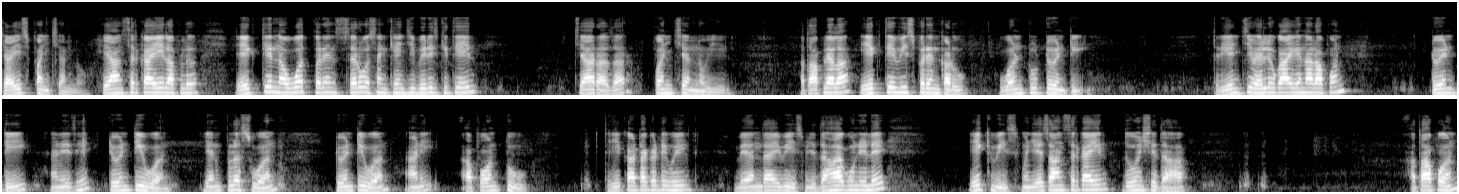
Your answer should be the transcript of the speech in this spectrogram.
चाळीस पंच्याण्णव. हे आन्सर काय येईल आपलं? एक ते नव्वदपर्यंत सर्व संख्यांची बेरीज किती येईल? चार हजार पंच्याण्णव येईल. आता आपल्याला एक ते वीसपर्यंत काढू. One two twenty. तर यांची व्हॅल्यू काय घेणार आपण? ट्वेंटी आणि इथे twenty one. N plus one twenty one आणि अपॉन टू तर ही काटाकाटी होईल. ब्याण्णव वीस. म्हणजे दहा गुणिले एकवीस. म्हणजे याचा आन्सर काय येईल? दोनशे दहा. आता आपण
